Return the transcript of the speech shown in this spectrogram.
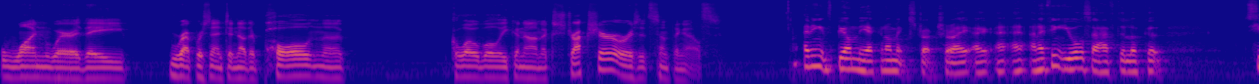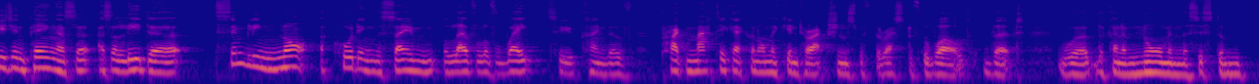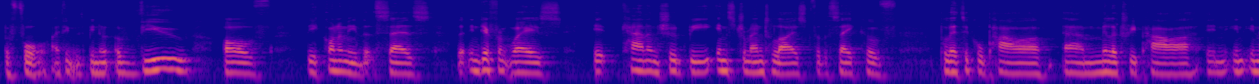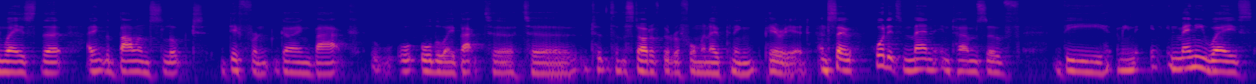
one where they represent another pole in the global economic structure, or is it something else? I think it's beyond the economic structure. I, I, I, and I think you also have to look at Xi Jinping as a, as a leader simply not according the same level of weight to kind of pragmatic economic interactions with the rest of the world that were the kind of norm in the system before. I think there's been a, a view of the economy that says that in different ways it can and should be instrumentalized for the sake of political power, um, military power, in, in, in ways that I think the balance looked different going back all, all the way back to, to, to, to, the start of the reform and opening period. And so, what it's meant in terms of the, I mean, in, in many ways,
